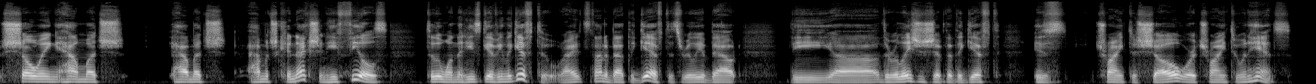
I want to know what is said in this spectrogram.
showing how much how much how much connection he feels to the one that he's giving the gift to, right? It's not about the gift. It's really about the uh, the relationship that the gift is trying to show or trying to enhance.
